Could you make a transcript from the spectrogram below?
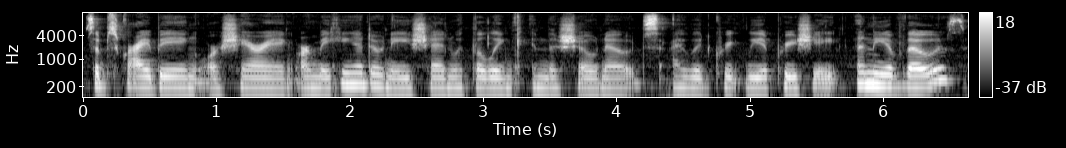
subscribing, or sharing, or making a donation with the link in the show notes. I would greatly appreciate any of those.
